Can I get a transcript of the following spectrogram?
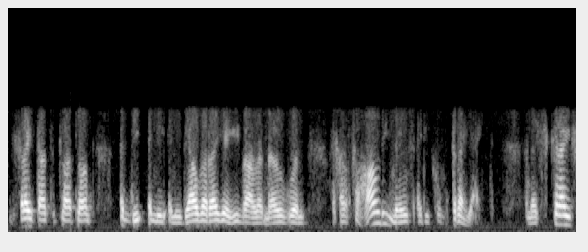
die Vrystaatse platland, in die in die in die delwerye hier waar hulle nou woon. Hy gaan verhaal die mens uit die kontry uit. En hy skryf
